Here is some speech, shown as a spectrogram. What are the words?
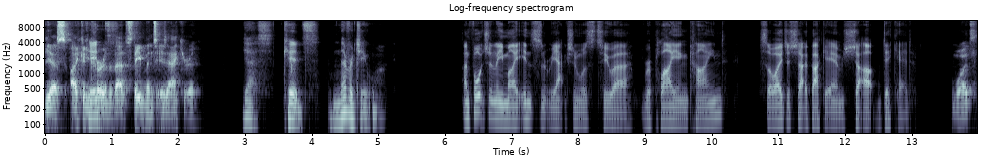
Yes, I concur Kids- that that statement is accurate. Yes, kids never jaywalk. Unfortunately, my instant reaction was to uh, reply in kind, so I just shouted back at him, "Shut up, dickhead." What?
